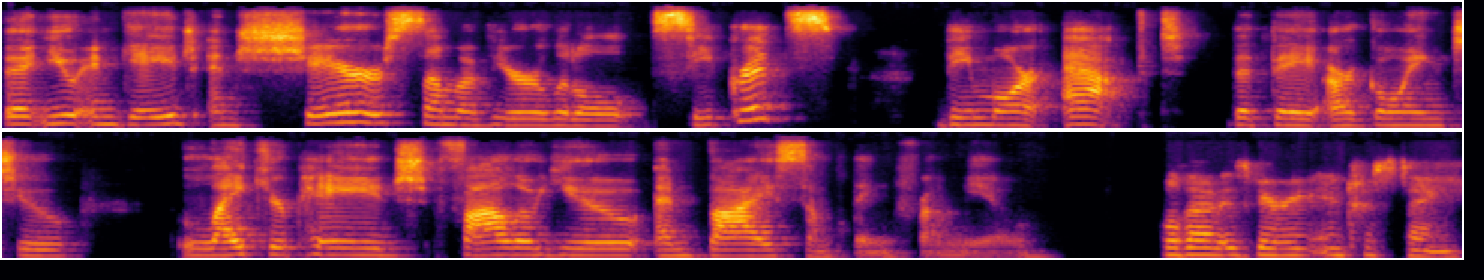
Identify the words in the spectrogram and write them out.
that you engage and share some of your little secrets, the more apt that they are going to like your page, follow you, and buy something from you. Well, that is very interesting.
